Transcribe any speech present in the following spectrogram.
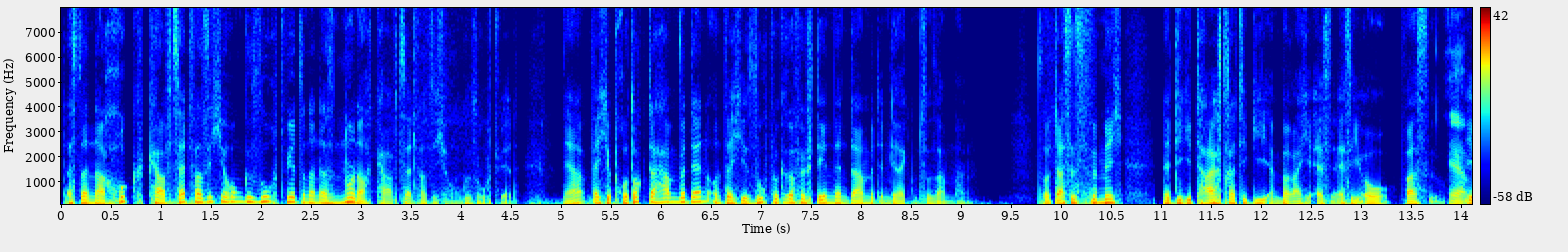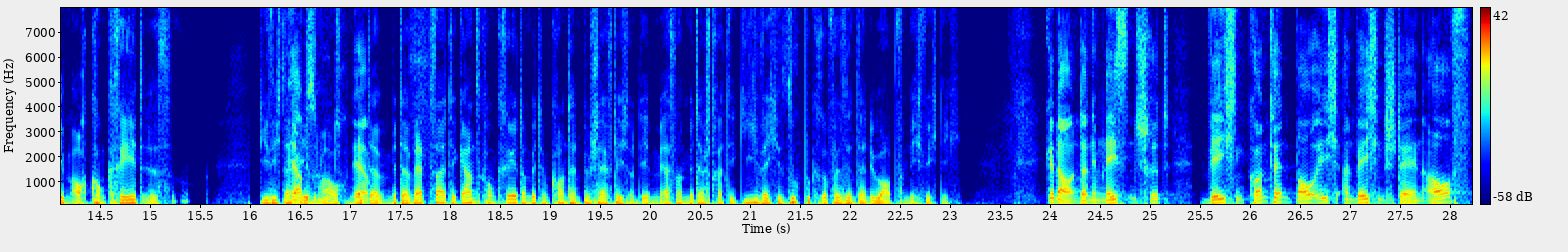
dass dann nach Hook Kfz-Versicherung gesucht wird, sondern dass nur nach Kfz-Versicherung gesucht wird. Ja, welche Produkte haben wir denn und welche Suchbegriffe stehen denn damit in direktem Zusammenhang? So, das ist für mich eine Digitalstrategie im Bereich SEO, was ja. eben auch konkret ist, die sich dann ja, eben auch mit, ja. der, mit der Webseite ganz konkret und mit dem Content beschäftigt und eben erstmal mit der Strategie, welche Suchbegriffe sind denn überhaupt für mich wichtig. Genau, und dann im nächsten Schritt, welchen Content baue ich an welchen Stellen auf?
